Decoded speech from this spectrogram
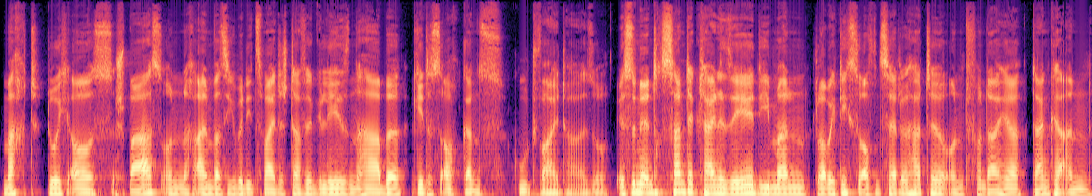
macht durchaus Spaß und nach allem, was ich über die zweite Staffel gelesen habe, geht es auch ganz gut weiter. Also ist eine interessante kleine Serie, die man, glaube ich, nicht so auf dem Zettel hatte und von daher danke an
